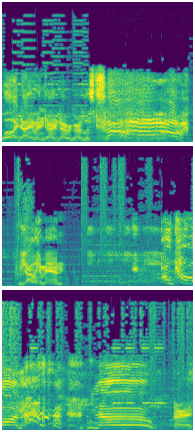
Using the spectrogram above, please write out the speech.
Well, I die I die regardless. Ah! You die like a man. Oh come on! no! Alright.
